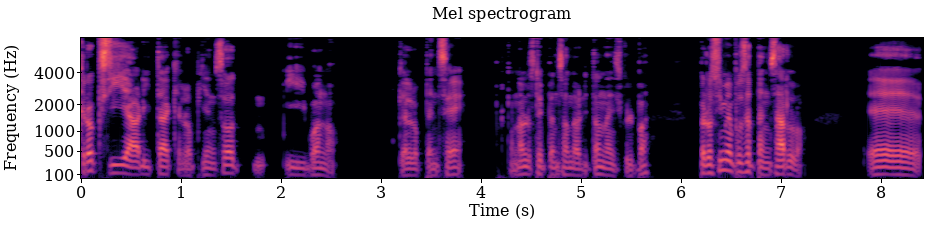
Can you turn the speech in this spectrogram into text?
creo que sí, ahorita que lo pienso, y bueno, que lo pensé, porque no lo estoy pensando ahorita, una disculpa, pero sí me puse a pensarlo. Eh,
